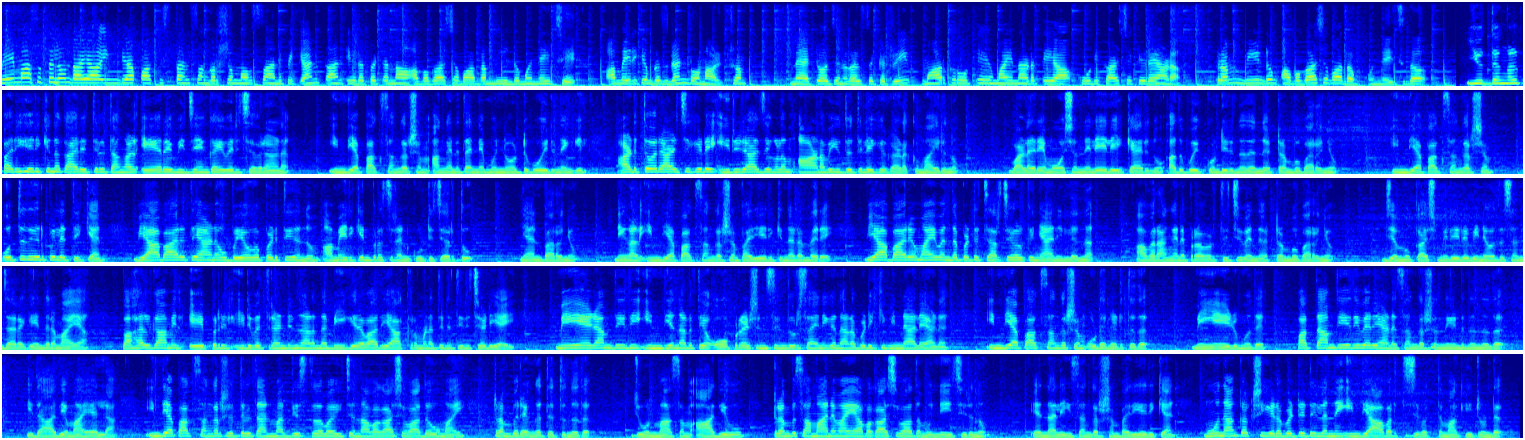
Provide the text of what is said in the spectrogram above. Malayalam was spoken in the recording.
മെയ് മാസത്തിലുണ്ടായ ഇന്ത്യ പാകിസ്ഥാൻ സംഘർഷം അവസാനിപ്പിക്കാൻ താൻ ഇടപെട്ടെന്ന അവകാശവാദം വീണ്ടും ഉന്നയിച്ച് American president Donald Trump. NATO general secretary Mark റൂട്ടയുമായി നടത്തിയ കൂടിക്കാഴ്ചയ്ക്കിടെയാണ് ട്രംപ് വീണ്ടും അവകാശവാദം ഉന്നയിച്ചത്. യുദ്ധങ്ങൾ പരിഹരിക്കുന്ന കാര്യത്തിൽ തങ്ങൾ ഏറെ വിജയം കൈവരിച്ചവരാണ്. ഇന്ത്യ പാക് സംഘർഷം അങ്ങനെ തന്നെ മുന്നോട്ട് പോയിരുന്നെങ്കിൽ അടുത്ത ഒരാഴ്ചക്കിടെ ഇരു രാജ്യങ്ങളും ആണവ യുദ്ധത്തിലേക്ക് കടക്കുമായിരുന്നു. വളരെ മോശം നിലയിലേക്കായിരുന്നു അത് പോയിക്കൊണ്ടിരുന്നതെന്ന് ട്രംപ് പറഞ്ഞു. ഇന്ത്യ പാക് സംഘർഷം ഒത്തുതീർപ്പിലെത്തിക്കാൻ വ്യാപാരത്തെയാണ് ഉപയോഗപ്പെടുത്തിയതെന്നും അമേരിക്കൻ പ്രസിഡന്റ് കൂട്ടിച്ചേർത്തു. ഞാൻ പറഞ്ഞു നിങ്ങൾ ഇന്ത്യ പാക് സംഘർഷം പരിഹരിക്കുന്നിടം വരെ വ്യാപാരവുമായി ബന്ധപ്പെട്ട ചർച്ചകൾക്ക് ഞാനില്ലെന്ന് അവർ അങ്ങനെ പ്രവർത്തിച്ചുവെന്ന് ട്രംപ് പറഞ്ഞു. ജമ്മു കാശ്മീരിലെ വിനോദസഞ്ചാര കേന്ദ്രമായ പഹൽഗാമിൽ ഏപ്രിൽ ഇരുപത്തിരണ്ടിന് നടന്ന ഭീകരവാദി ആക്രമണത്തിന് തിരിച്ചടിയായി മെയ് ഏഴാം തീയതി ഇന്ത്യ നടത്തിയ ഓപ്പറേഷൻ സിന്ദൂർ സൈനിക നടപടിക്ക് പിന്നാലെയാണ് ഇന്ത്യ പാക് സംഘർഷം ഉടലെടുത്തത്. മെയ് ഏഴ് മുതൽ പത്താം തീയതി വരെയാണ് സംഘർഷം നീണ്ടുനിന്നത്. ഇതാദ്യമായല്ല ഇന്ത്യ പാക് സംഘർഷത്തിൽ താൻ മധ്യസ്ഥത വഹിച്ചെന്ന അവകാശവാദവുമായി ട്രംപ് രംഗത്തെത്തുന്നത്. ജൂൺ മാസം ആദ്യവും ട്രംപ് സമാനമായ അവകാശവാദം ഉന്നയിച്ചിരുന്നു. എന്നാൽ ഈ സംഘർഷം പരിഹരിക്കാൻ മൂന്നാം കക്ഷി ഇടപെട്ടിട്ടില്ലെന്ന് ഇന്ത്യ ആവർത്തിച്ച് വ്യക്തമാക്കിയിട്ടുണ്ട്.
